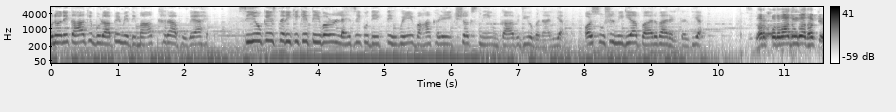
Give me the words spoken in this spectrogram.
उन्होंने कहा कि बुढ़ापे में दिमाग खराब हो गया है। सीईओ के इस तरीके के तेवर और लहजे को देखते हुए वहाँ खड़े एक शख्स ने उनका वीडियो बना लिया और सोशल मीडिया पर वायरल कर दिया। घर खुदवा दूँगा धक्के।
